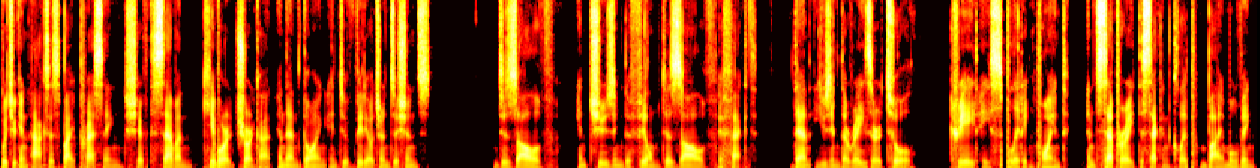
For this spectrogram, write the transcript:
which you can access by pressing Shift 7 keyboard shortcut and then going into video transitions, dissolve, and choosing the film dissolve effect. Then using the razor tool, create a splitting point and separate the second clip by moving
